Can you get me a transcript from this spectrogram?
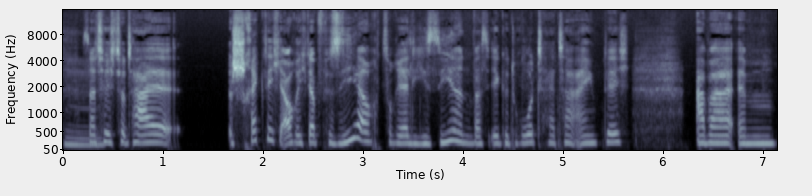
Hm. Ist natürlich total schrecklich auch, ich glaube, für sie auch zu realisieren, was ihr gedroht hätte eigentlich. Aber ähm,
